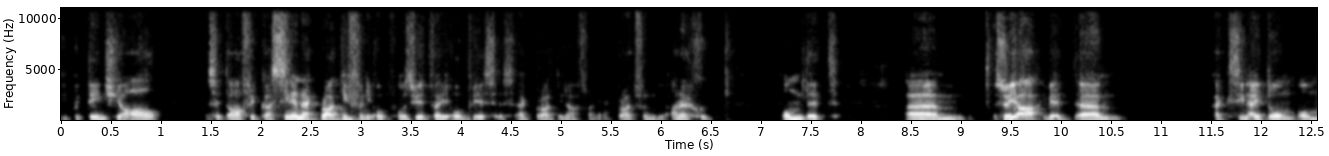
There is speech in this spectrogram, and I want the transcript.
die potensiaal in Suid-Afrika sien en ek praat nie van die op, ons weet wat die obvious is. Ek praat nie daarvan nie. Ek praat van die ander goed om dit ehm um, so ja, jy weet ehm um, ek sien uit om om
